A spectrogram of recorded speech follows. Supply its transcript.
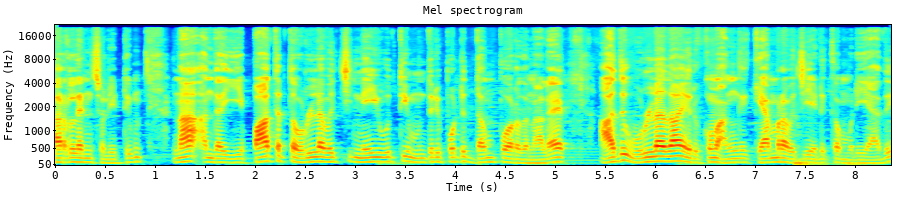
வரலன்னு சொல்லிட்டு நான் அந்த பாத்திரத்தை உள்ளே வச்சு நெய் ஊற்றி முந்திரி போட்டு தம் போகிறதுனால அது உள்ளே தான் இருக்கும். அங்கே கேமரா வச்சு எடுக்க முடியாது.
